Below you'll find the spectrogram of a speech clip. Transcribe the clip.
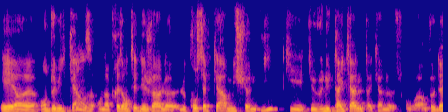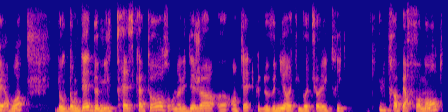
Et en 2015, on a présenté déjà le, concept car Mission E, qui est devenu Taycan, Taycan, on voit un peu derrière moi, donc, dès 2013-14, on avait déjà euh, en tête que de venir avec une voiture électrique ultra performante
